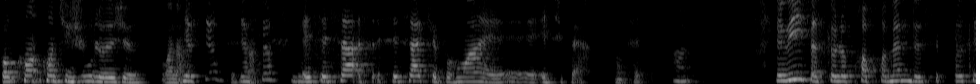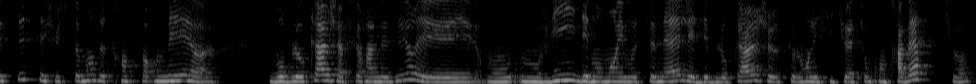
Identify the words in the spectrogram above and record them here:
Quand, tu joues le jeu, voilà. Bien sûr, bien sûr. Et c'est ça, c'est ça que pour moi est, super, en fait. Et oui, parce que le propre même de ce processus, c'est justement de transformer euh, vos blocages à fur et à mesure et on, vit des moments émotionnels et des blocages selon les situations qu'on traverse, tu vois.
